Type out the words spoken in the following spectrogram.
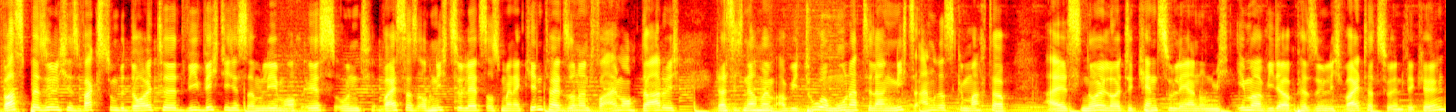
was persönliches Wachstum bedeutet, wie wichtig es am Leben auch ist und weiß das auch nicht zuletzt aus meiner Kindheit, sondern vor allem auch dadurch, dass ich nach meinem Abitur monatelang nichts anderes gemacht habe, als neue Leute kennenzulernen und mich immer wieder persönlich weiterzuentwickeln.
